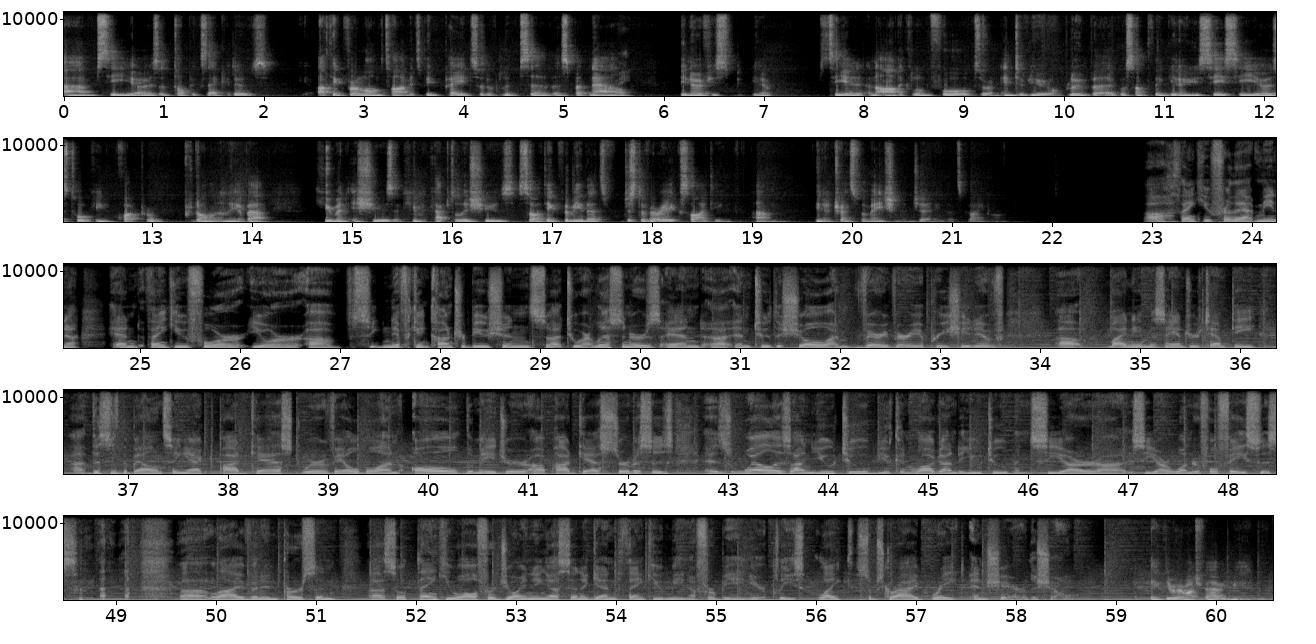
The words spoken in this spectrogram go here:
um, CEOs and top executives. I think for a long time it's been paid sort of lip service, but now, right. you know, if you you know see a, an article on Forbes or an interview on Bloomberg or something, you know, you see CEOs talking quite pro- predominantly about human issues and human capital issues. So I think for me that's just a very exciting, um, you know, transformation and journey that's going on. Oh, thank you for that, Mina. And thank you for your uh, significant contributions uh, to our listeners and, uh, and to the show. I'm very, very appreciative uh, my name is Andrew Temte. Uh, this is the Balancing Act podcast. We're available on all the major uh, podcast services as well as on YouTube. You can log on to YouTube and see our see our wonderful faces uh, live and in person. Uh, so thank you all for joining us, and again, thank you, Mina, for being here. Please like, subscribe, rate, and share the show. Thank you very much for having me.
